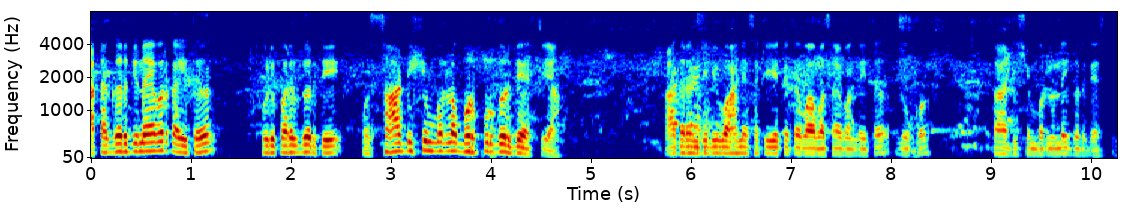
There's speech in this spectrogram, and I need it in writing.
आता गर्दी नाही बरं का इथं. थोडीफारच गर्दी. पण सहा डिसेंबरला भरपूर गर्दी असते या. आदरांजली वाहण्यासाठी येतात बाबासाहेबांना इथं लोक सहा डिसेंबरला लई गर्दी असते.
